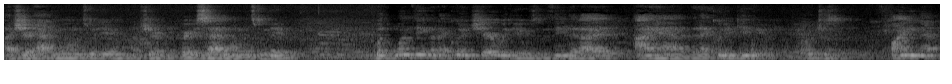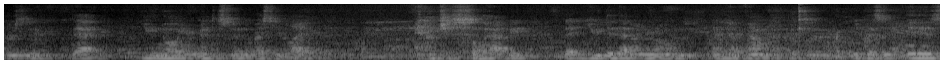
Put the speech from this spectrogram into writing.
I've shared happy moments with you. I've shared very sad moments with you. But the one thing that I couldn't share with you was the thing that I I had that I couldn't give you, which was finding that person that you know you're meant to spend the rest of your life. And I'm just so happy that you did that on your own and have found that person because it, it is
